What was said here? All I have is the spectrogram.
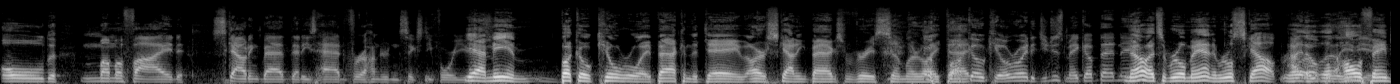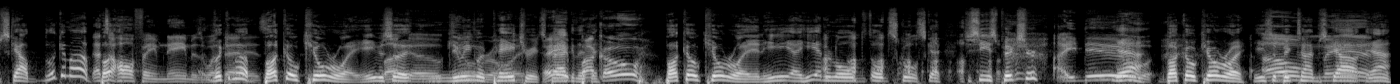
old mummified scouting bag that he's had for 164 years. Yeah, me and Bucko Kilroy back in the day, our scouting bags were very similar like that. Bucko Kilroy. Did you just make up that name? No, it's a real man, a real scout, a believe Hall of you. Fame scout. Look him up. That's a Hall of Fame name, is what Look that him up, is. Bucko Kilroy. He was Bucko a New England. Patriots Hey, back in the Bucko. day. Bucko Kilroy, and he uh, he had an old old school scout. Did you see his picture? I do. Yeah, Bucko Kilroy. He's a Oh, big time scout. Yeah,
